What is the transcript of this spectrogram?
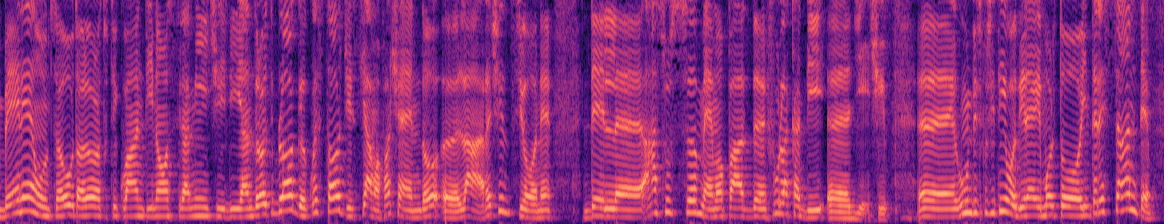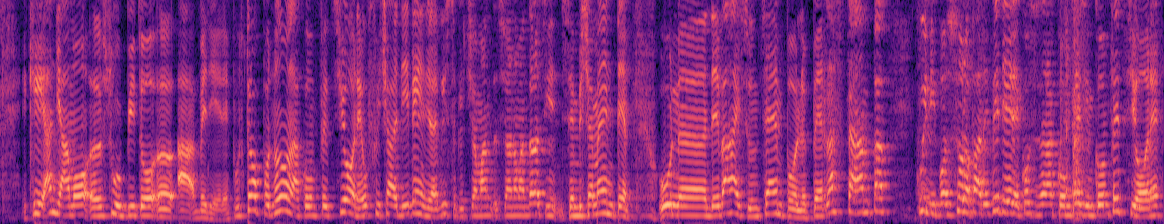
Bene, un saluto allora a tutti quanti i nostri amici di Android Blog. Quest'oggi stiamo facendo eh, la recensione del eh, Asus MemoPad Full HD eh, 10. Eh, un dispositivo direi molto interessante che andiamo eh, subito eh, a vedere. Purtroppo non ho la confezione ufficiale di vendita, visto che ci, ci hanno mandato semplicemente un device, un sample per la stampa quindi posso solo farvi vedere cosa sarà compreso in confezione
